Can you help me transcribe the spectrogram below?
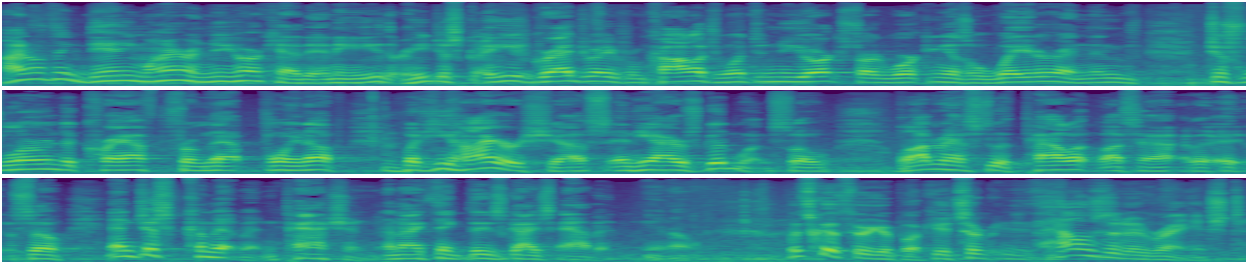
I don't think Danny Meyer in New York had any either. He just he graduated from college and went to New York, started working as a waiter, and then just learned the craft from that point up. But he hires chefs and he hires good ones. So a lot of it has to do with palate, lots of uh, so and just commitment and passion. And I think these guys have it. You know. Let's go through your book. It's a, how's it arranged?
